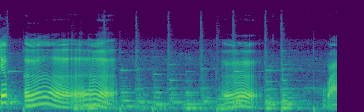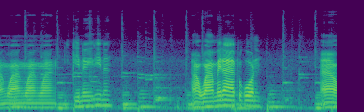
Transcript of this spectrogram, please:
จึ๊บเออ เออ วางวางวางวางอีกทีหนึงอีกทีหนึงอ้าววางไม่ได้ทุกคน อ้าว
